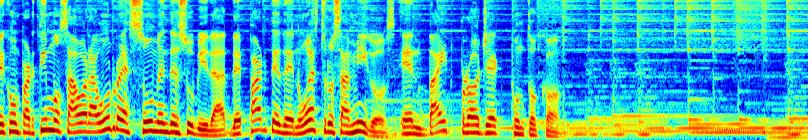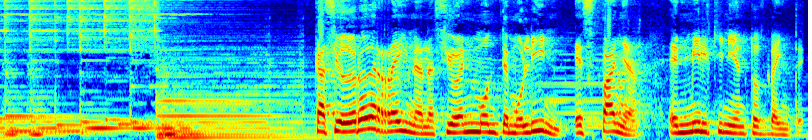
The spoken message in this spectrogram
Te compartimos ahora un resumen de su vida de parte de nuestros amigos en byteproject.com. Casiodoro de Reina nació en Montemolín, España, en 1520.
